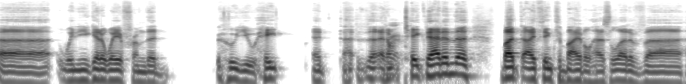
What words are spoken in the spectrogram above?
uh, when you get away from the who you hate. I, I don't Right. take that in the, but I think the Bible has a lot of uh,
